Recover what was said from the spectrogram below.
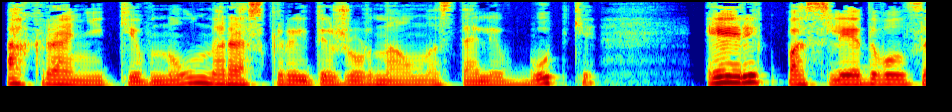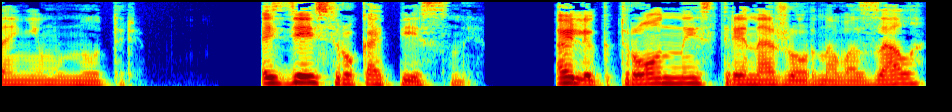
Охранник кивнул на раскрытый журнал на столе в будке. Эрик последовал за ним внутрь. Здесь рукописные. Электронный из тренажерного зала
